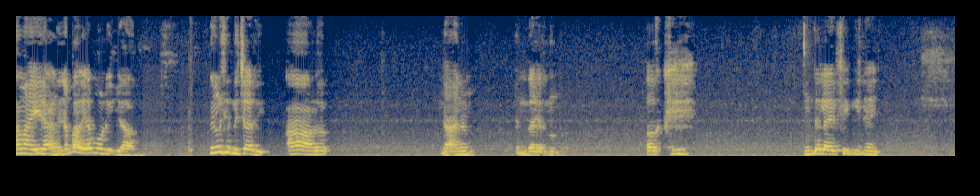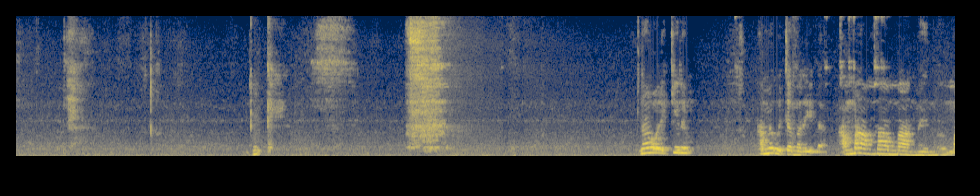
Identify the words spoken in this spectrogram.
ആ മയിലാണ്. ഞാൻ പറയാൻ പോണില്ല. നിങ്ങൾ ചിന്തിച്ചാൽ മതി. ആ ആൾ ഞാനും എന്തായിരുന്നു? ഓക്കെ. എന്റെ ലൈഫ് ഇങ്ങനെയായി ഞാൻ ഒരിക്കലും അമ്മ കുറ്റം പറയില്ല. അമ്മ അമ്മ അമ്മ അമ്മ എന്ന്. അമ്മ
